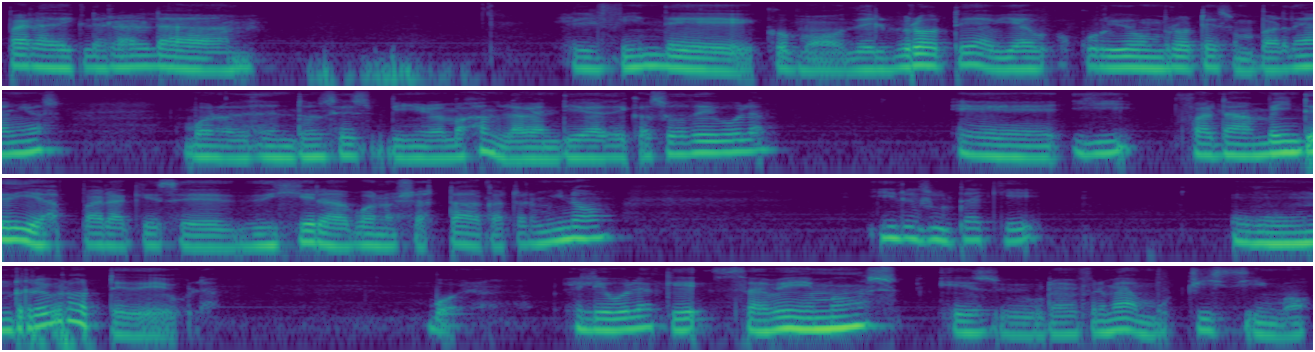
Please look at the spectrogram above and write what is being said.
para declarar la, el fin de como del brote, había ocurrido un brote hace un par de años. Bueno, desde entonces vinieron bajando la cantidad de casos de ébola eh, y faltaban 20 días para que se dijera, bueno, ya está, acá terminó. Y resulta que hubo un rebrote de ébola. Bueno, el ébola que sabemos es una enfermedad muchísimo,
